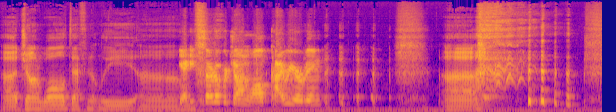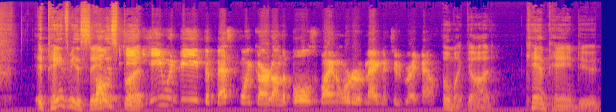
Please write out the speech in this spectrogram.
Uh, John Wall definitely. Uh, Yeah, he'd start over John Wall, Kyrie Irving. Uh, It pains me to say Oh, this, he- but he, would be the best point guard on the Bulls by an order of magnitude right now. oh my god, campaign, dude.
